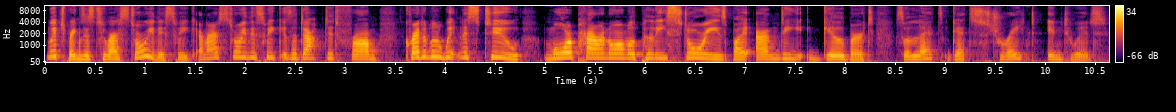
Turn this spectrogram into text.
Which brings us to our story this week, and our story this week is adapted from Credible Witness 2 More Paranormal Police Stories by Andy Gilbert. So let's get straight into it.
